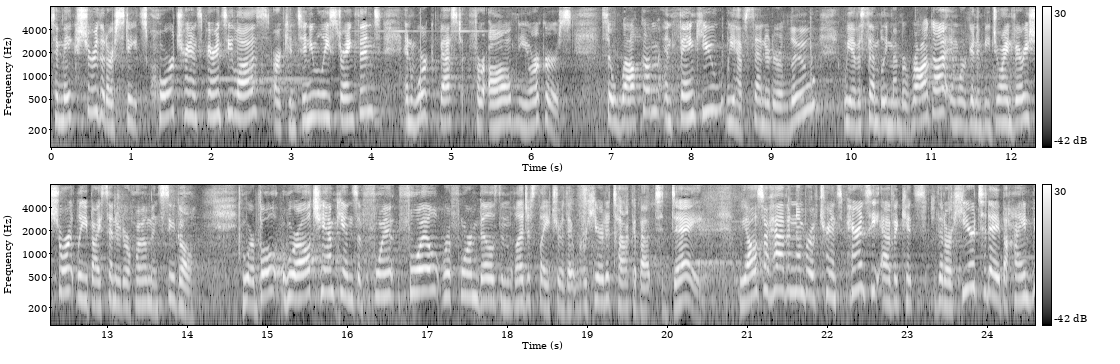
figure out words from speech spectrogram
to make sure that our state's core transparency laws are continually strengthened and work best for all New Yorkers. So, welcome and thank you. We have Senator Liu, we have Assemblymember Raga, and we're going to be joined very shortly by Senator Hoylman Sigal, who are both who are all champions of FOIL reform bills in the legislature that we're here to talk about today. We also have a number of transparency advocates that are here today behind me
